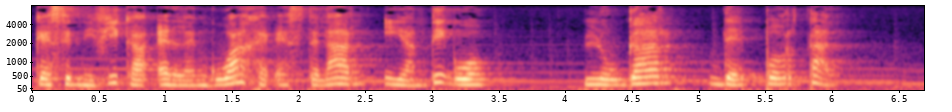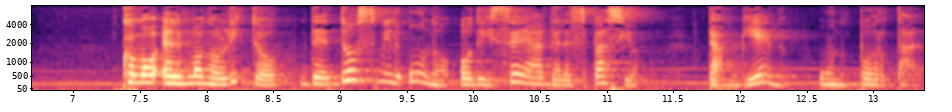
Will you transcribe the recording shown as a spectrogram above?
que significa en lenguaje estelar y antiguo lugar de portal. Como el monolito de 2001 Odisea del Espacio, también un portal.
